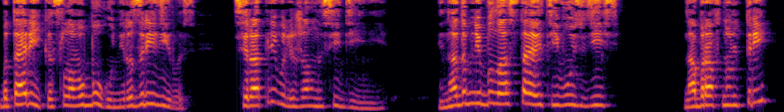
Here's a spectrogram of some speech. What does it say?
батарейка, слава богу, не разрядилась, сиротливо лежал на сиденье. И надо мне было оставить его здесь. Набрав 03,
